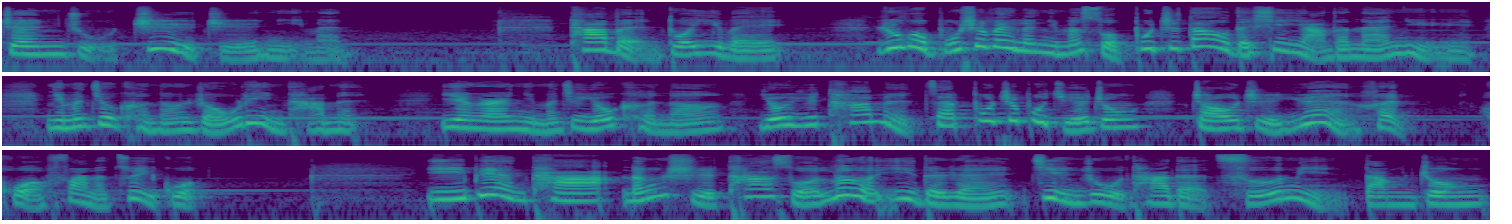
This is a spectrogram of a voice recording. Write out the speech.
真主制止你们。他本多译为：如果不是为了你们所不知道的信仰的男女，你们就可能蹂躏他们，因而你们就有可能由于他们在不知不觉中招致怨恨或犯了罪过，以便他能使他所乐意的人进入他的慈悯当中。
